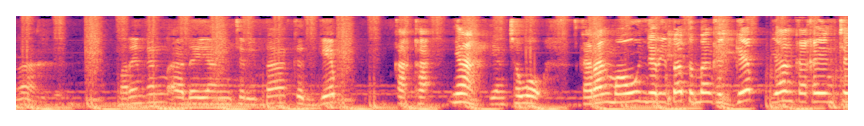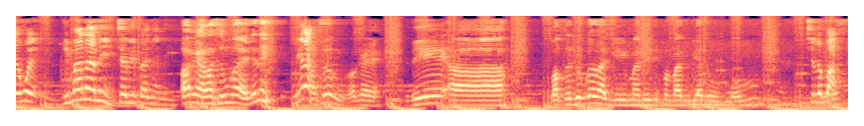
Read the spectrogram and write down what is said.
nah kemarin kan ada yang cerita ke gap kakaknya yang cowok sekarang mau cerita tentang ke gap yang kakak yang cewek gimana nih ceritanya nih Oke langsung mulai aja nih. Iya. Langsung. Oke. Jadi eh, waktu itu gue lagi mandi di pemandian umum. Cilebak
